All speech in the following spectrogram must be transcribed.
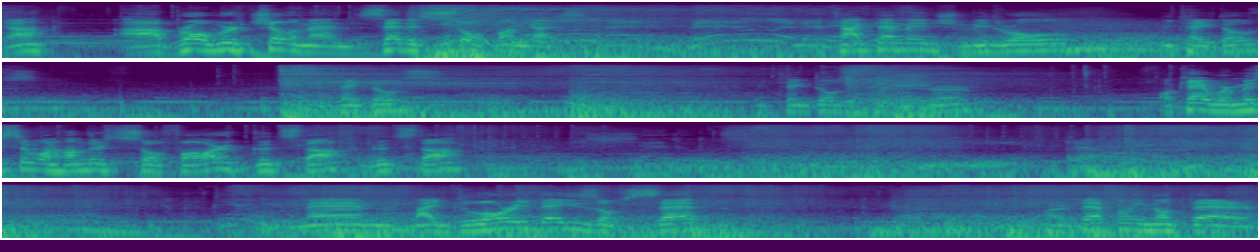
Yeah. Ah, bro, we're chilling, man. Zed is so fun, guys. Attack damage, mid-roll. We take those. We take those. We take those for sure. Okay, we're missing 100 so far. Good stuff, good stuff. Okay. Man, my glory days of Zed are definitely not there.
